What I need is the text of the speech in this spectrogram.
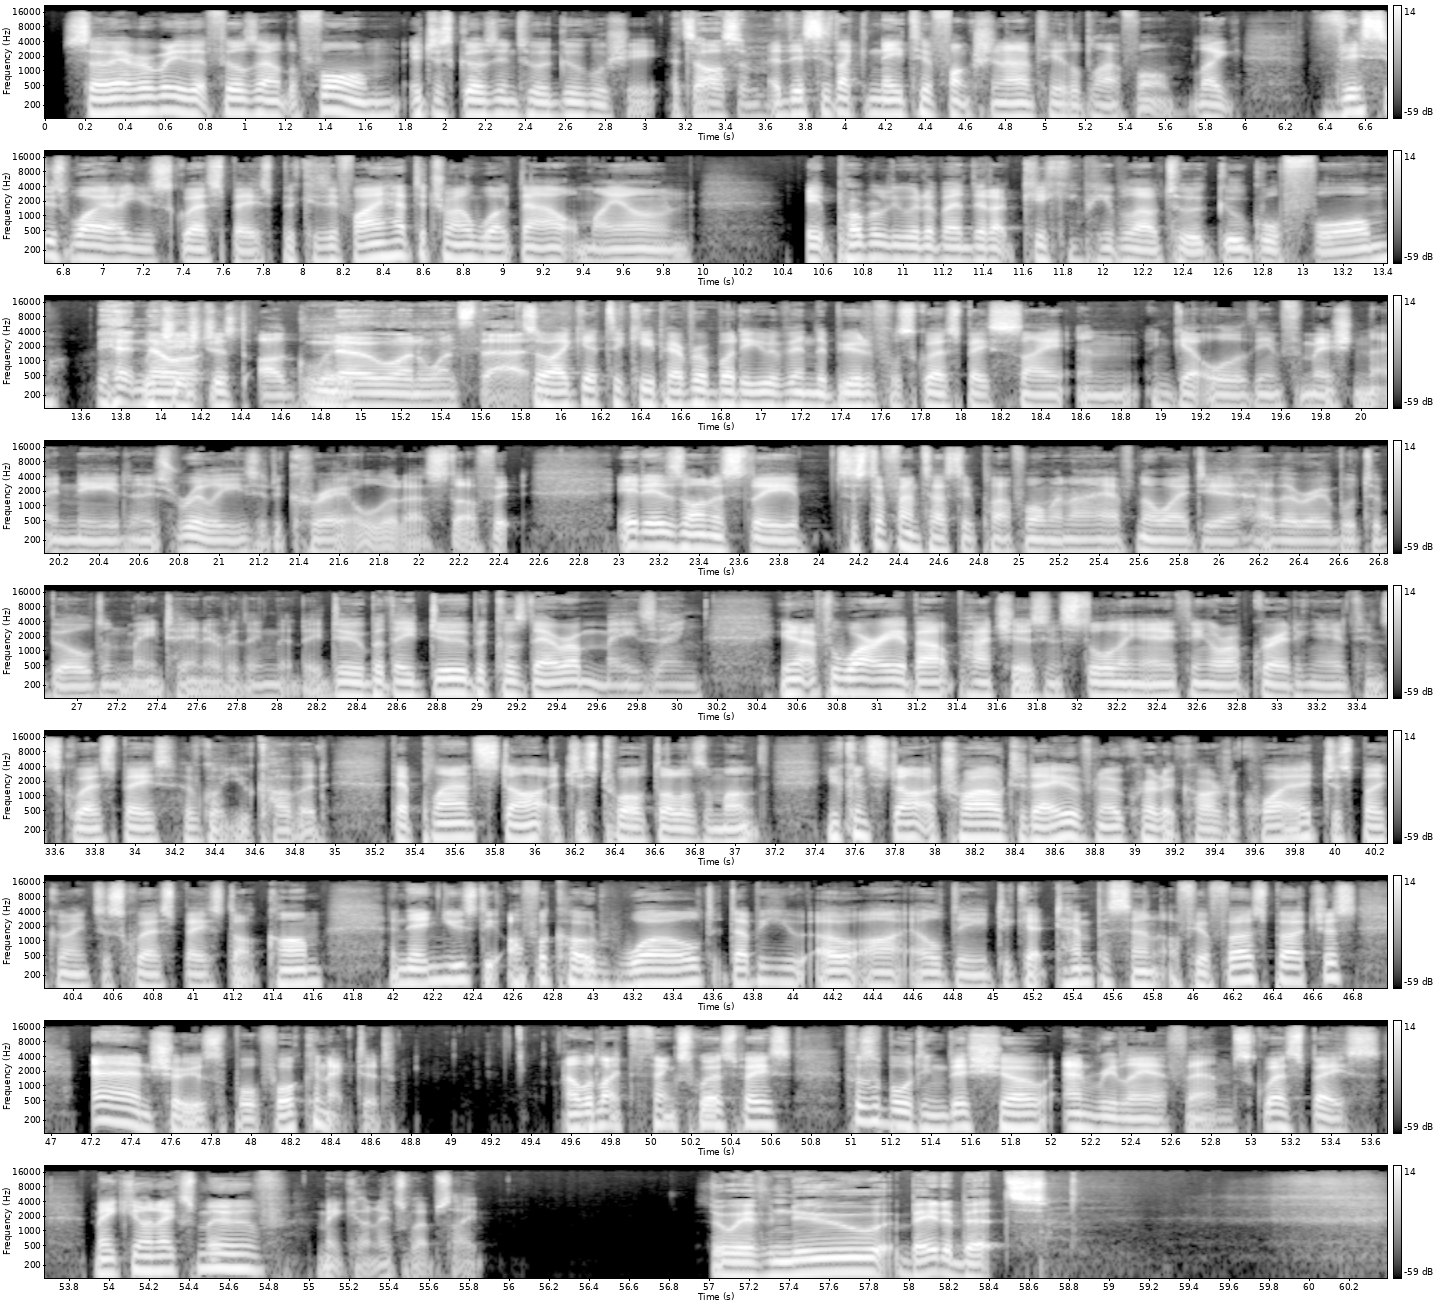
So everybody that fills out the form, it just goes into a Google Sheet. That's awesome. And This is like native functionality of the platform. Like this is why I use Squarespace because if I had to try and work that out on my own, it probably would have ended up kicking people out to a Google form, Yeah, which no, is just ugly. no one wants that. So I get to keep everybody within the beautiful Squarespace site and, and get all of the information that I need, and it's really easy to create all of that stuff. It it is honestly just a fantastic platform, and I have no idea how they're able to build and maintain everything that they do, but they do because they're amazing. You don't have to worry about patches, installing anything, or upgrading anything. Squarespace have got you covered. Their plans start at just twelve dollars a month. You can start a trial today with no credit card required just by going to squarespace.com and then use the offer code WORLD W O R L D to get 10% off your first purchase and show your support for Connected. I would like to thank Squarespace for supporting this show and Relay FM. Squarespace, make your next move, make your next website. so we have new beta bits.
